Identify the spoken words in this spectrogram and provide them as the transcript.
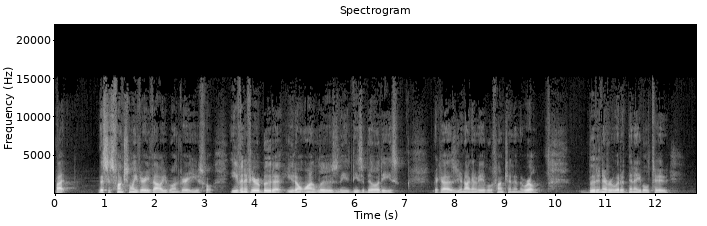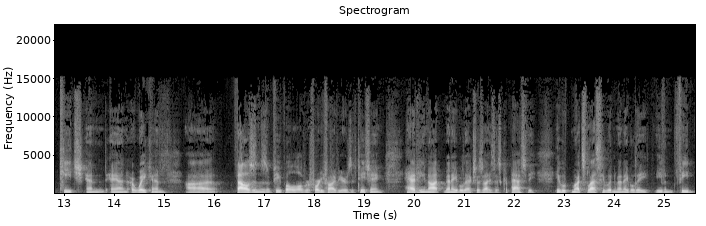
But this is functionally very valuable and very useful. Even if you're a Buddha, you don't want to lose the, these abilities because you're not going to be able to function in the world. Buddha never would have been able to teach and, and awaken uh, thousands of people over 45 years of teaching had he not been able to exercise this capacity. He would, much less he wouldn't have been able to even feed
